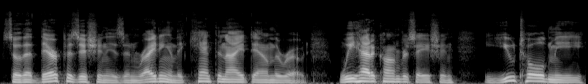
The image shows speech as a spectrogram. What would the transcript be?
so that their position is in writing and they can't deny it down the road. We had a conversation. You told me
